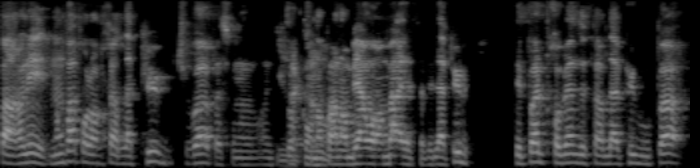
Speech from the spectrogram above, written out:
parler. Non pas pour leur faire de la pub, tu vois, parce qu'on dit qu'on en parle en bien ou en mal, ça fait de la pub. C'est pas le problème de faire de la pub ou pas.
